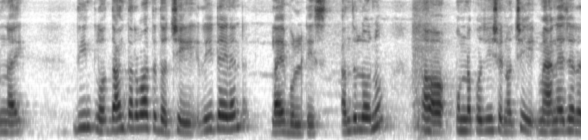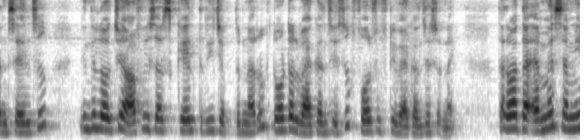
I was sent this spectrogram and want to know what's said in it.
ఉన్నాయి. దీంట్లో దాని తర్వాతది వచ్చి రీటైల్ అండ్ లయబిలిటీస్ అందులోనూ ఉన్న పొజిషన్ వచ్చి మేనేజర్ అండ్ సేల్స్ ఇందులో వచ్చి ఆఫీసర్ స్కేల్ త్రీ చెప్తున్నారు. Total vacancies four fifty vacancies ఉన్నాయి. తర్వాత ఎంఎస్ఎంఈ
